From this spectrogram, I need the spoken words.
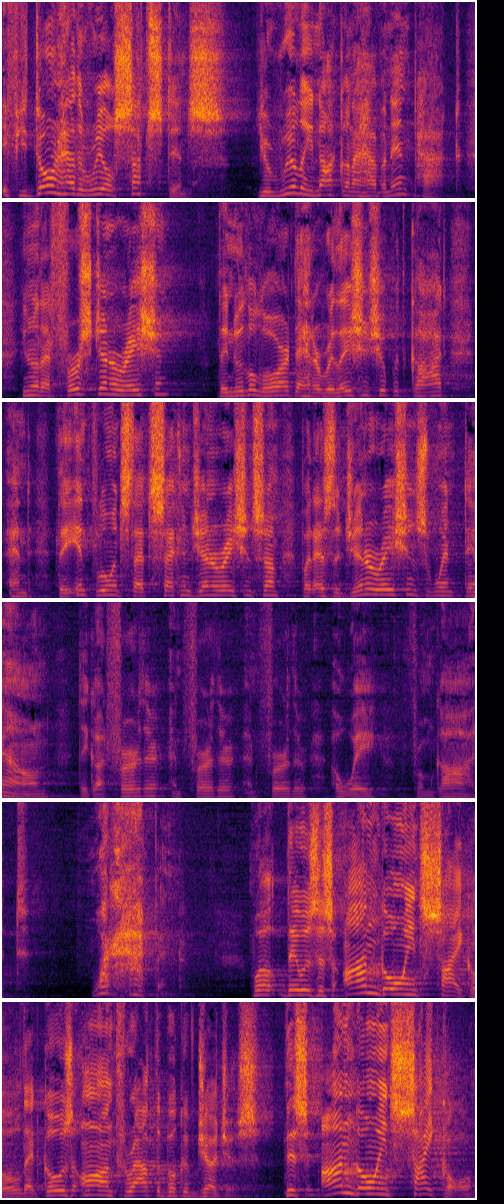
if you don't have the real substance, you're really not going to have an impact. You know, that first generation, they knew the Lord, they had a relationship with God, and they influenced that second generation some. But as the generations went down, they got further and further and further away from God. What happened? Well, there was this ongoing cycle that goes on throughout the book of Judges. This ongoing cycle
